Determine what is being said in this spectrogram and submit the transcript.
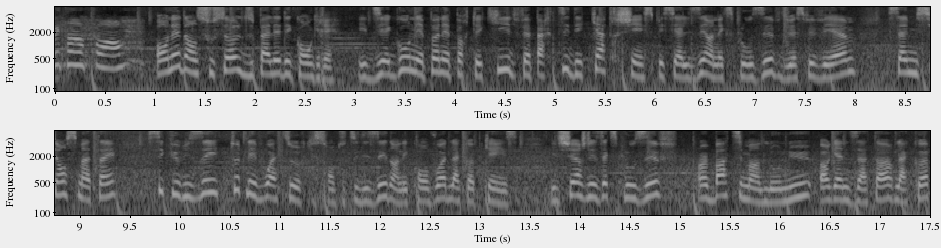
est en forme. On est dans le sous-sol du Palais des Congrès. Et Diego n'est pas n'importe qui. Il fait partie des quatre chiens spécialisés en explosifs du SPVM. Sa mission ce matin, sécuriser toutes les voitures qui seront utilisées dans les convois de la COP 15. Il cherche des explosifs. Un bâtiment de l'ONU, organisateur de la COP,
